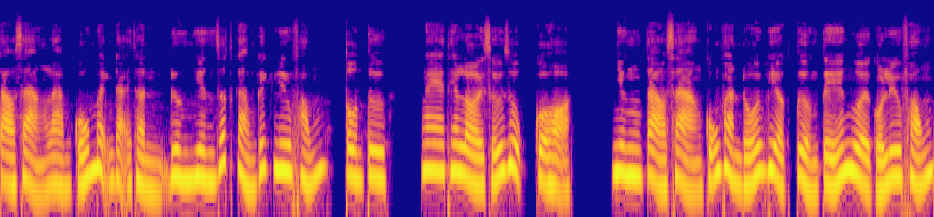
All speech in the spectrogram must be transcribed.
Tào Sảng làm cố mệnh đại thần đương nhiên rất cảm kích Lưu Phóng, Tôn Tư nghe theo lời xới dục của họ, nhưng Tào Sảng cũng phản đối việc tưởng tế người của Lưu Phóng,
